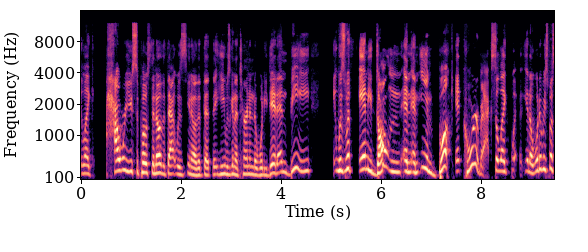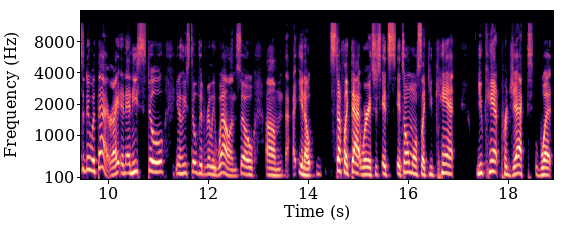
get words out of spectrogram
like how were you supposed to know that that was you know that that, that he was going to turn into what he did? And B it was with Andy Dalton and, and Ian Book at quarterback. So like, you know, what are we supposed to do with that? Right. And, and he still, you know, he still did really well. And so, um, you know, stuff like that, where it's just, it's, it's almost like you can't, you can't project what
